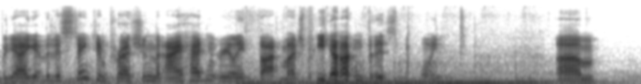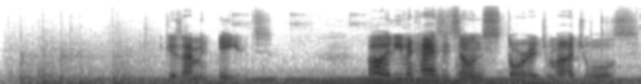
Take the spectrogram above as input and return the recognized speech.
But yeah, I get the distinct impression that I hadn't really thought much beyond this point. Um, because I'm an idiot. Oh, it even has its own storage modules.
